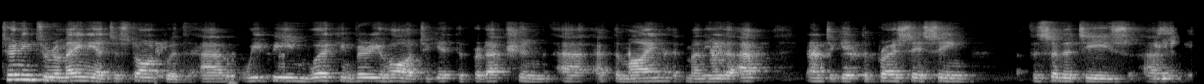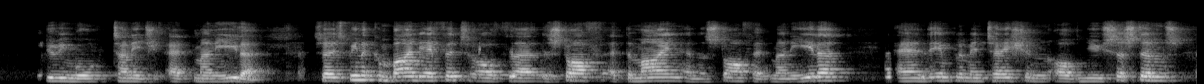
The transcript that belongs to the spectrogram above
Turning to Romania to start with, um, we've been working very hard to get the production uh, at the mine at Manaila up and to get the processing facilities uh, doing more tonnage at Manaila. So it's been a combined effort of uh, the staff at the mine and the staff at Manaila and the implementation of new systems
